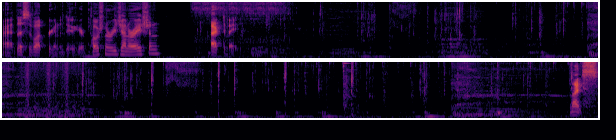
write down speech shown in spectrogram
Alright, this is what we're going to do here. Potion of Regeneration, activate. Nice.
